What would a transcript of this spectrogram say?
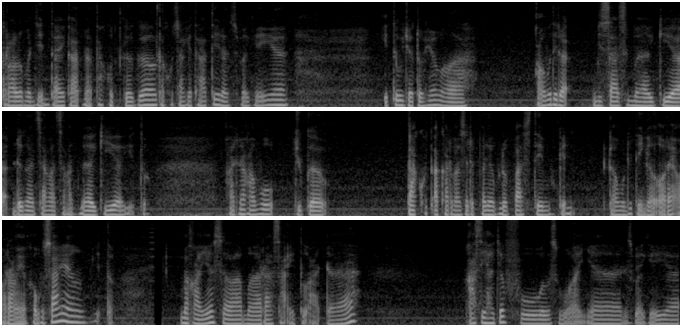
terlalu mencintai karena takut gagal takut sakit hati dan sebagainya itu jatuhnya malah kamu tidak bisa sebahagia dengan sangat-sangat bahagia gitu. Karena kamu juga takut akan masa depan yang belum pasti mungkin kamu ditinggal oleh orang yang kamu sayang gitu. Makanya selama rasa itu ada kasih aja full semuanya dan sebagainya.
